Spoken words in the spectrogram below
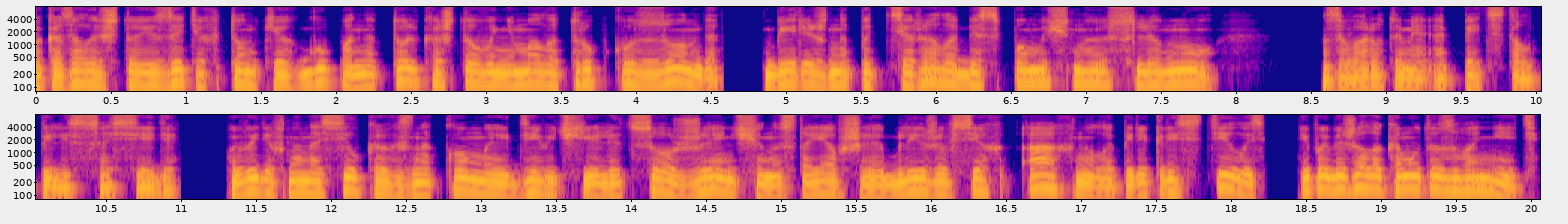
Показалось, что из этих тонких губ она только что вынимала трубку зонда, бережно подтирала беспомощную слюну. За воротами опять столпились соседи. Увидев на носилках знакомое девичье лицо, женщина, стоявшая ближе всех, ахнула, перекрестилась и побежала кому-то звонить.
